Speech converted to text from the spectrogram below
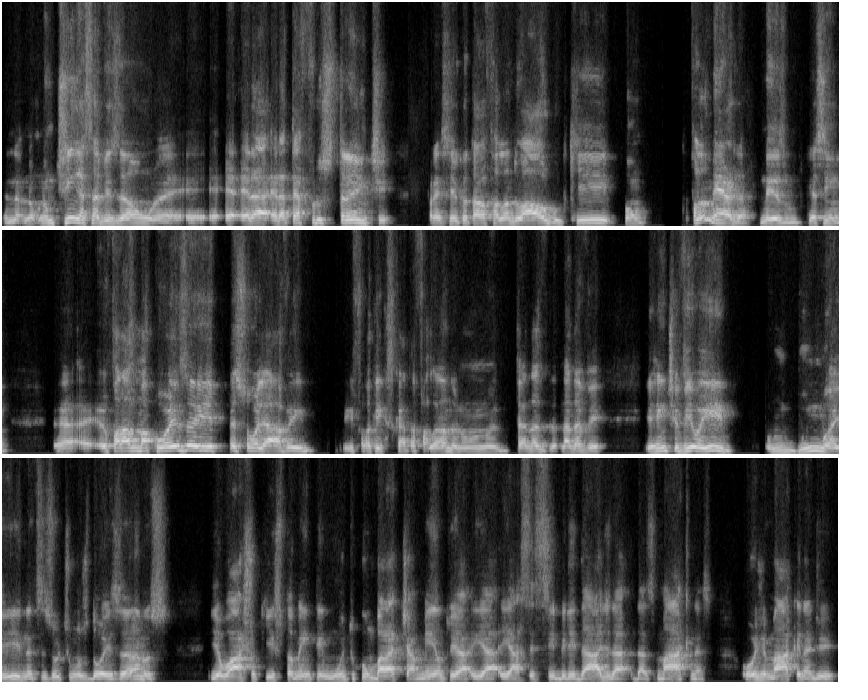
Não, não, tinha essa visão, é, é, é, era, era até frustrante. Parecia que eu estava falando algo que, bom, falando merda mesmo, porque assim, eu falava uma coisa e a pessoa olhava e, e falava: o que esse cara está falando? Não, não tem nada, nada a ver. E a gente viu aí um boom aí nesses últimos dois anos, e eu acho que isso também tem muito com o barateamento e a, e a, e a acessibilidade da, das máquinas. Hoje, máquina de,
